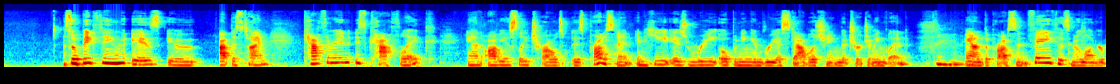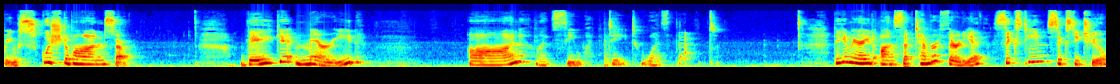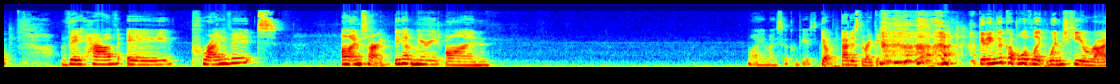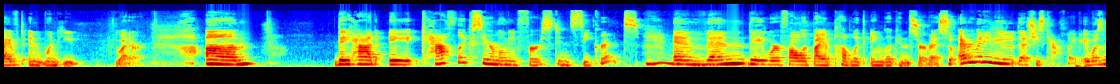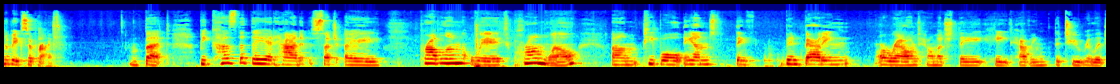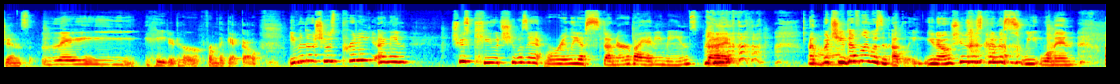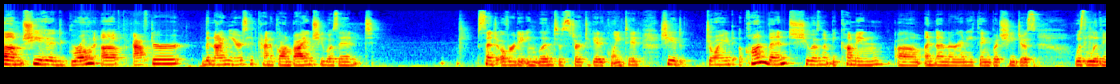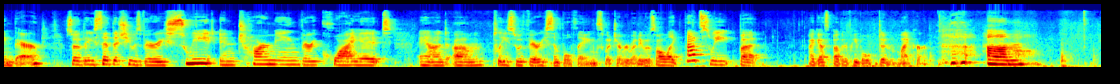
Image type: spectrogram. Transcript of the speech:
so big thing is, is at this time, Catherine is Catholic, and obviously Charles is Protestant, and he is reopening and reestablishing the Church of England. And the Protestant faith is no longer being squished upon. So they get married on, let's see, what date was that? They get married on September 30th, 1662. They have a private, oh, I'm sorry, they got married on. Why am I so confused? No, that is the right thing. Getting a couple of like when he arrived and when he, whatever. Um, they had a Catholic ceremony first in secret, and then they were followed by a public Anglican service. So everybody knew that she's Catholic. It wasn't a big surprise. But because that they had had such a problem with Cromwell, um, people and they've been batting around how much they hate having the two religions. They hated her from the get go. Even though she was pretty, I mean, she was cute. She wasn't really a stunner by any means, but. uh, But she definitely wasn't ugly, you know. She was just kind of a sweet woman. Um, she had grown up after the nine years had kind of gone by, and she wasn't sent over to England to start to get acquainted. She had joined a convent. She wasn't becoming um, a nun or anything, but she just was living there. So they said that she was very sweet and charming, very quiet, and um, pleased with very simple things, which everybody was all like, that's sweet, but I guess other people didn't like her. um,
